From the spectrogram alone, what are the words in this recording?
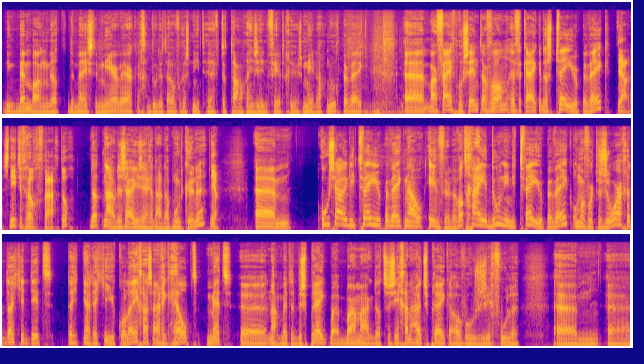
ik ben bang dat de meeste meer werken. Doe dit overigens niet. Heeft totaal geen zin. 40 uur is meer dan genoeg per week. Uh, maar 5% daarvan, even kijken, dat is 2 uur per week. Ja, dat is niet te veel gevraagd, toch? Dat, nou, dan zou je zeggen, nou, dat moet kunnen. Ja. Um, hoe zou je die twee uur per week nou invullen? Wat ga je doen in die twee uur per week om ervoor te zorgen dat je dit dat je, ja, dat je je collega's eigenlijk helpt met, uh, nou, met het bespreekbaar maken. Dat ze zich gaan uitspreken over hoe ze zich voelen. Um, uh,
